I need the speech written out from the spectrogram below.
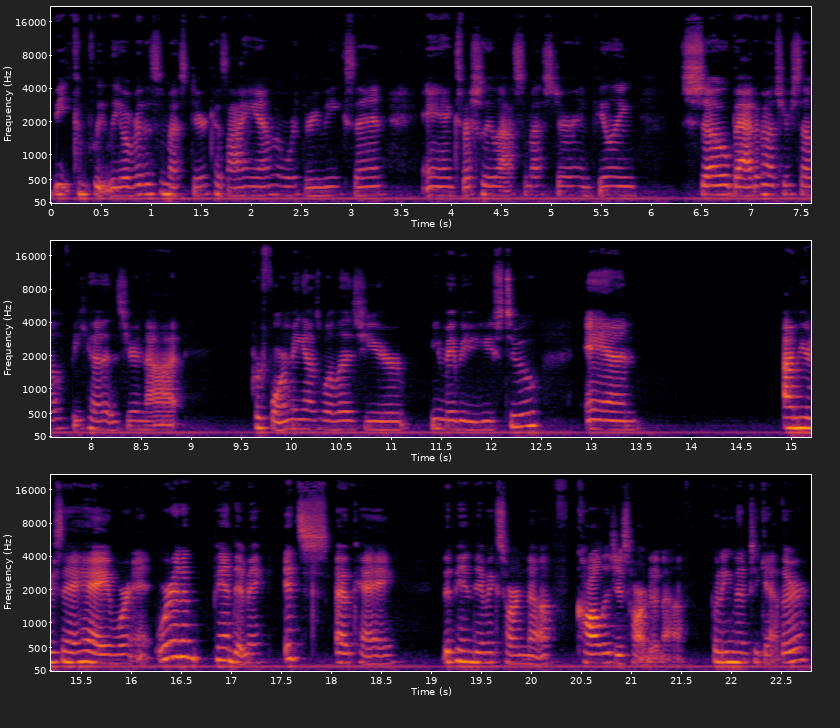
be completely over the semester because I am, and we're three weeks in, and especially last semester, and feeling so bad about yourself because you're not performing as well as you're you maybe used to and I'm here to say, hey, we're in, we're in a pandemic. It's okay. The pandemic's hard enough. College is hard enough. Putting them together,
